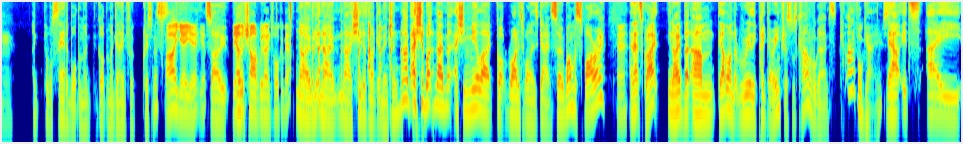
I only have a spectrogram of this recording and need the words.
Mm. Well, Santa bought them, a, got them a game for Christmas. oh, yeah, yeah, yep. So The other child we don't talk about? no, no, no, she does not get mentioned. No, actually, but no, actually, Mila got right into one of these games. So one was Spyro, Yeah. and that's great, you know. But um, the other one that really piqued our interest was Carnival Games. Carnival games. Now it's a,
